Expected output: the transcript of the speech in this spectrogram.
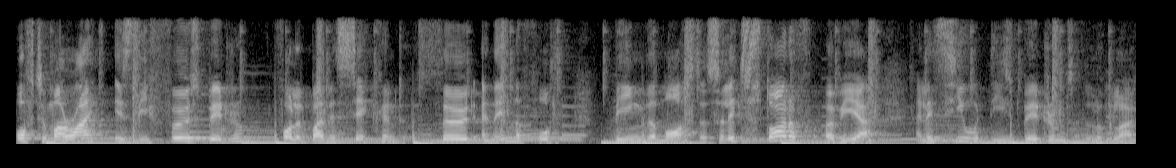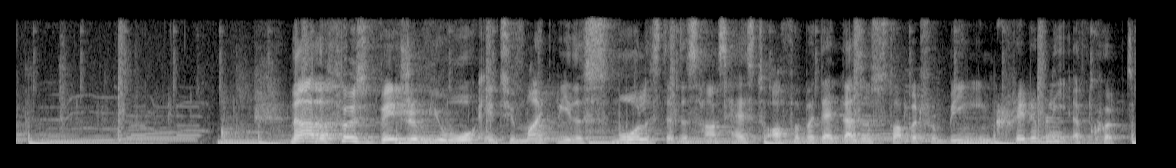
Off to my right is the first bedroom, followed by the second, third, and then the fourth being the master. So let's start off over here and let's see what these bedrooms look like. Now, the first bedroom you walk into might be the smallest that this house has to offer, but that doesn't stop it from being incredibly equipped.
